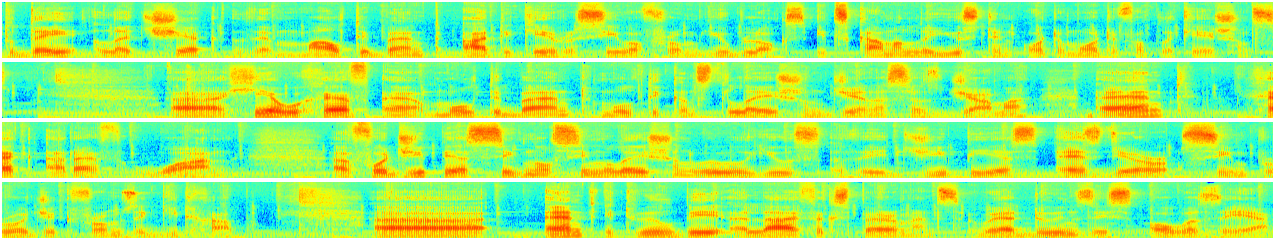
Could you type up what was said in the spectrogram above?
Today let's check the multi-band RTK receiver from u-blox. It's commonly used in automotive applications. Uh, here we have a multi-band, multi-constellation GNSS jammer and HackRF One. Uh, for GPS signal simulation, we will use the GPS SDR Sim project from the GitHub. Uh, and it will be a live experiment. We are doing this over there.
